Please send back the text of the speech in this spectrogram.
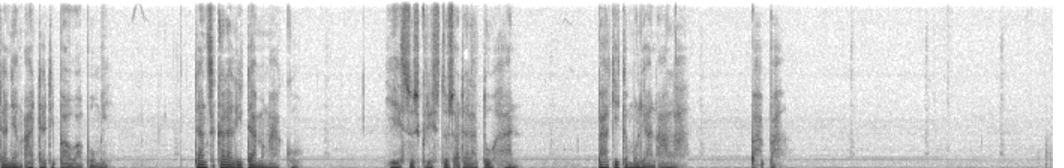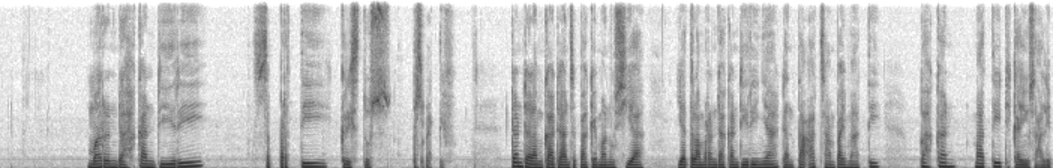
dan yang ada di bawah bumi. Dan segala lidah mengaku, Yesus Kristus adalah Tuhan, bagi kemuliaan Allah, Bapa. Merendahkan diri seperti Kristus, perspektif. Dan dalam keadaan sebagai manusia, ia telah merendahkan dirinya dan taat sampai mati, bahkan mati di kayu salib.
